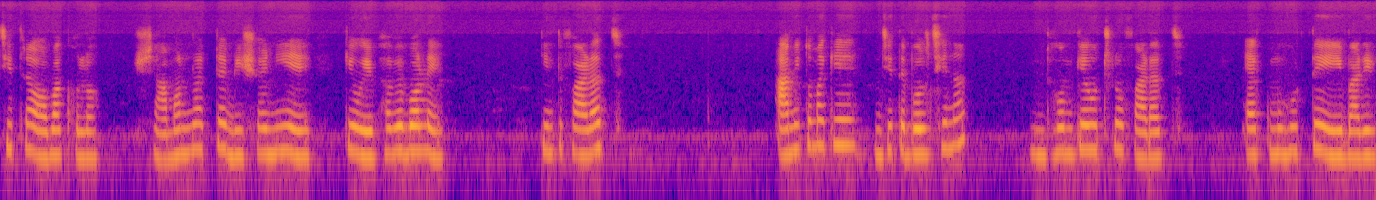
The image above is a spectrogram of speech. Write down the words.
চিত্রা অবাক হলো। সামান্য একটা বিষয় নিয়ে কেউ এভাবে বলে? কিন্তু ফারাজ আমি তোমাকে যেতে বলছি না। ধমকে উঠল ফারাজ। এক মুহূর্তে এই বাড়ির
